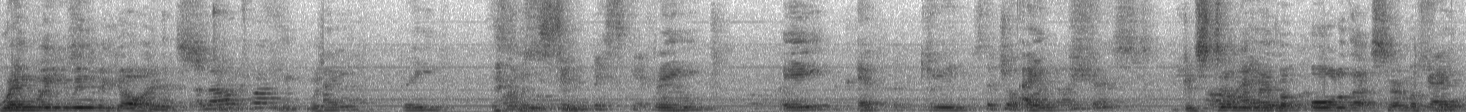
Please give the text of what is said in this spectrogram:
When were you in the guides? Was- A, B, C, D, E, F, G, H, You can still remember all of that semaphore, J,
